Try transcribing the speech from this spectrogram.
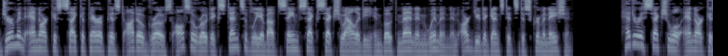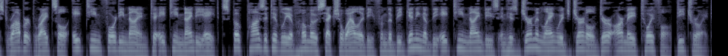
German anarchist psychotherapist Otto Gross also wrote extensively about same-sex sexuality in both men and women and argued against its discrimination. Heterosexual anarchist Robert Reitzel (1849–1898) spoke positively of homosexuality from the beginning of the 1890s in his German-language journal Der Arme Teufel, Detroit.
